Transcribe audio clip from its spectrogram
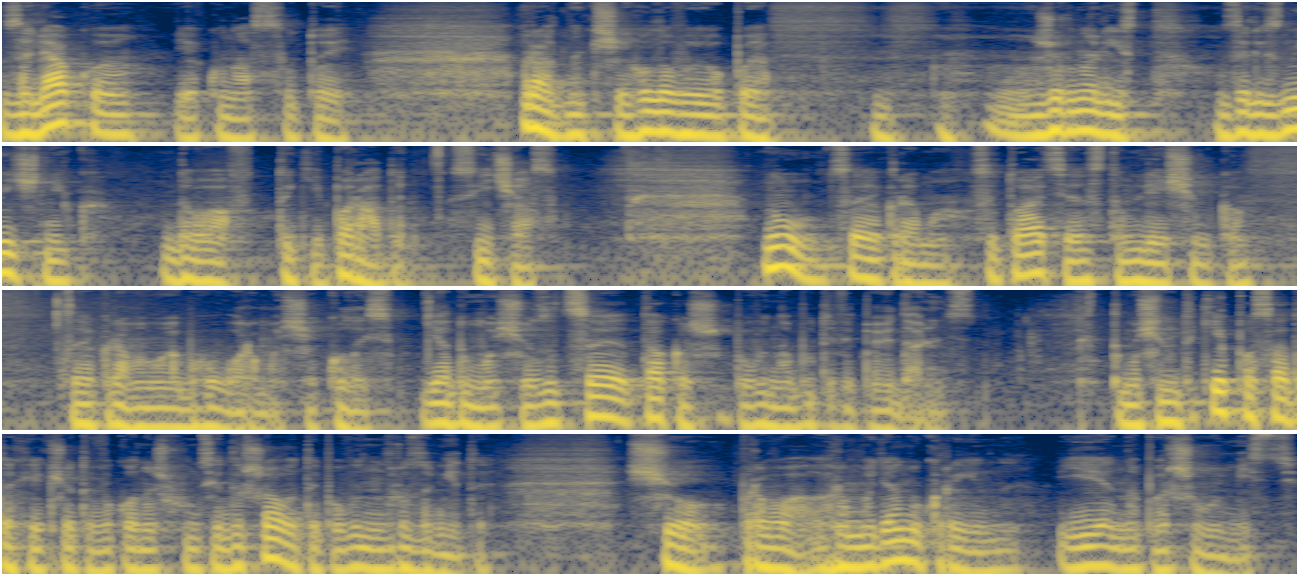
Залякує, як у нас у той радник ще голови ОП, журналіст, залізничник давав такі поради в свій час. Ну, це окрема ситуація з там Лещенко. Це окремо ми обговоримо ще колись. Я думаю, що за це також повинна бути відповідальність. Тому що на таких посадах, якщо ти виконуєш функції держави, ти повинен розуміти, що права громадян України є на першому місці.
